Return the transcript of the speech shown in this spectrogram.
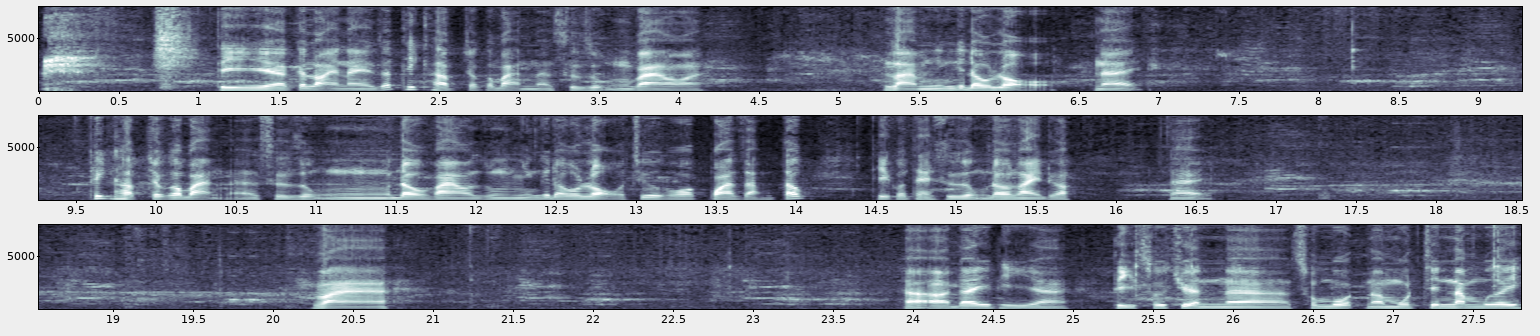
Thì à, cái loại này rất thích hợp cho các bạn à, sử dụng vào à, làm những cái đầu lỗ đấy. Thích hợp cho các bạn sử dụng đầu vào dùng những cái đầu lỗ chưa qua giảm tốc thì có thể sử dụng đầu này được. Đấy. Và à, ở đây thì à, tỷ số truyền à, số 1 là 1 trên 50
